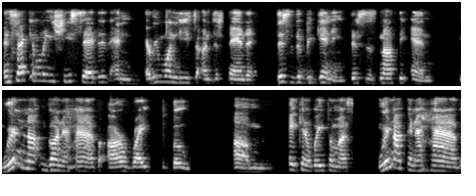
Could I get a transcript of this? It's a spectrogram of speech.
And secondly, she said it, and everyone needs to understand it. This is the beginning. This is not the end. We're not going to have our right to vote um, taken away from us. We're not going to have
